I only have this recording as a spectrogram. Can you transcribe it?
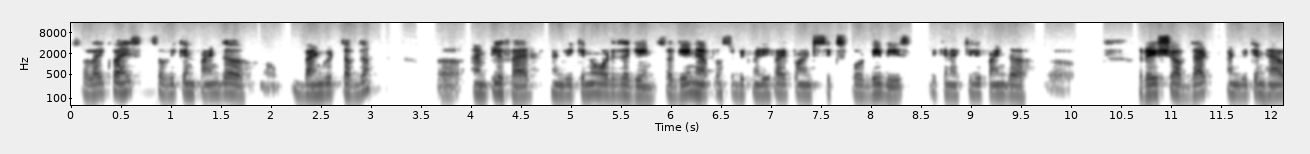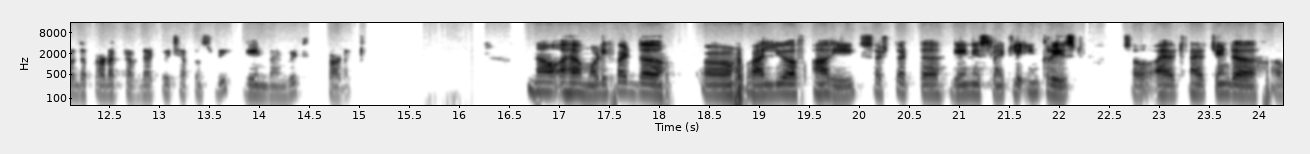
So likewise so we can find the uh, bandwidth of the uh, amplifier and we can know what is the gain. So gain happens to be 25.64 dBs. We can actually find the uh, ratio of that and we can have the product of that which happens to be gain bandwidth product. Now I have modified the uh, value of RE such that the gain is slightly increased. So I have, I have changed the uh,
